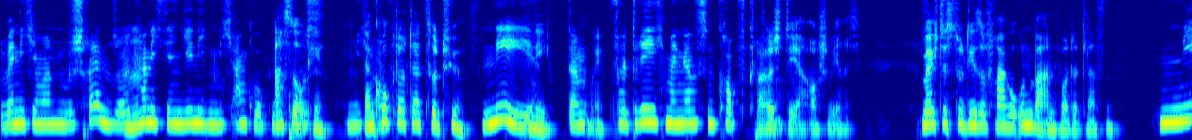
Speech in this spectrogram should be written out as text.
wenn ich jemanden beschreiben soll, Mhm. kann ich denjenigen nicht angucken. Ach so, okay. Dann auf- guck doch da zur Tür. Nee. Nee. Dann Okay. verdrehe ich meinen ganzen Kopf gerade. Verstehe, auch schwierig. Möchtest du diese Frage unbeantwortet lassen? Nee,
